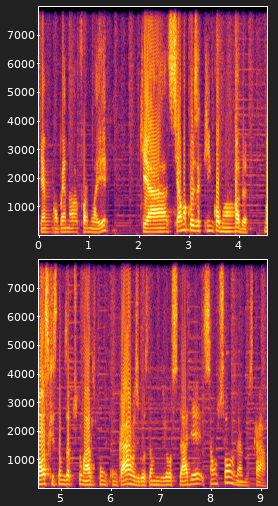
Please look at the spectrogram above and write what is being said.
quem acompanha na Fórmula E, que a, se há uma coisa que incomoda nós que estamos acostumados com, com carros e gostamos de velocidade, é- são os sons né, dos carros.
